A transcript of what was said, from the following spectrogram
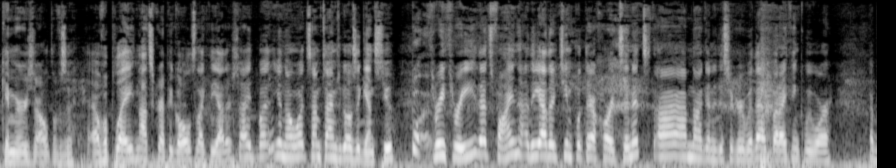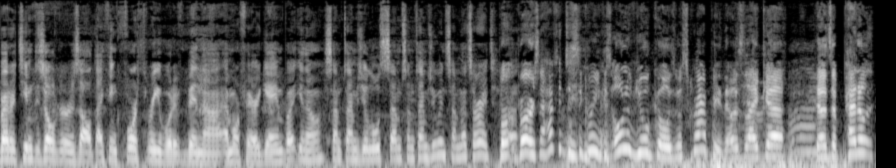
came as a result of a, of a play, not scrappy goals like the other side. But you know what? Sometimes goes against you. 3 3, that's fine. The other team put their hearts in it. Uh, I'm not going to disagree with that, but I think we were a better team deserved the result. I think 4 3 would have been uh, a more fair game, but you know, sometimes you lose some, sometimes you win some. That's all right. But Uh, Boris, I have to disagree because all of your goals were scrappy. There was like uh, there was a penalty.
